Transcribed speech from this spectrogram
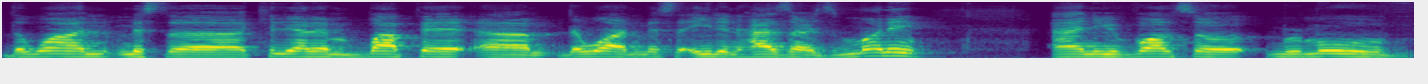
the one, Mr. Kylian Mbappe, um, the one, Mr. Eden Hazard's money, and you've also removed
